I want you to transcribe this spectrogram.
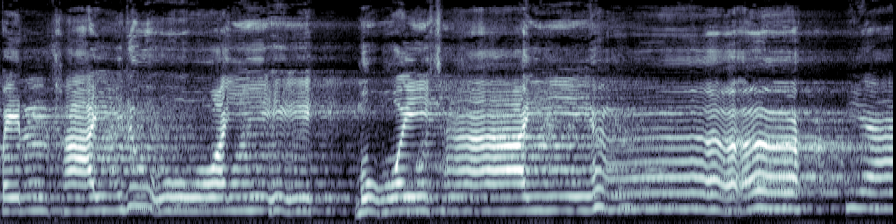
เป็นไทยด้วย มวยชายยา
